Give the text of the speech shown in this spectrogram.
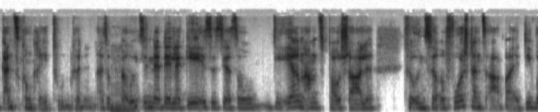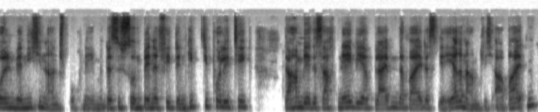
ganz konkret tun können. Also mhm. bei uns in der DLRG ist es ja so, die Ehrenamtspauschale für unsere Vorstandsarbeit, die wollen wir nicht in Anspruch nehmen. Das ist so ein Benefit, den gibt die Politik. Da haben wir gesagt, nee, wir bleiben dabei, dass wir ehrenamtlich arbeiten.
